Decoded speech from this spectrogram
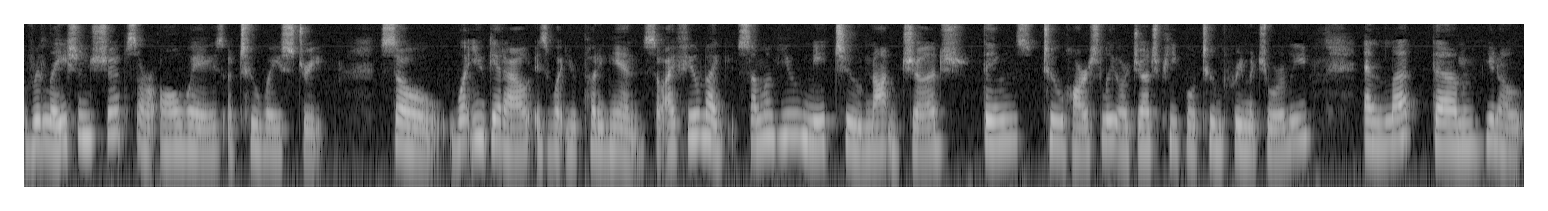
relationships are always a two way street. So, what you get out is what you're putting in. So, I feel like some of you need to not judge things too harshly or judge people too prematurely and let them, you know,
